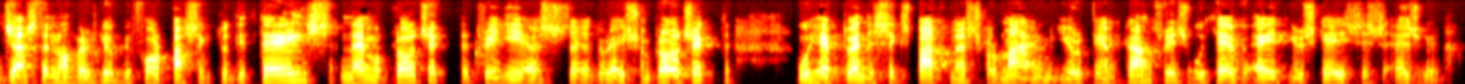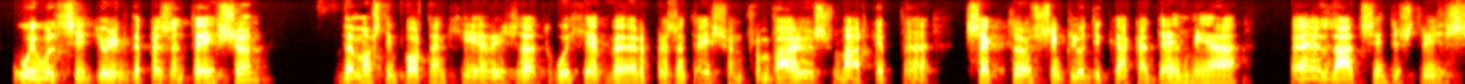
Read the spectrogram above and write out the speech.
Just an overview before passing to details. NEMO project, a three years uh, duration project. We have 26 partners from nine European countries. We have eight use cases, as we will see during the presentation. The most important here is that we have a representation from various market uh, sectors, including academia, uh, large industries,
